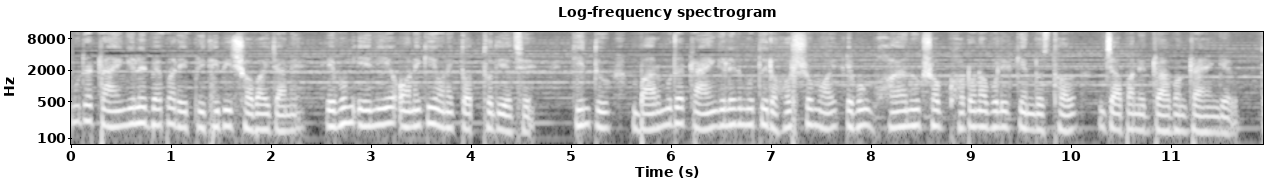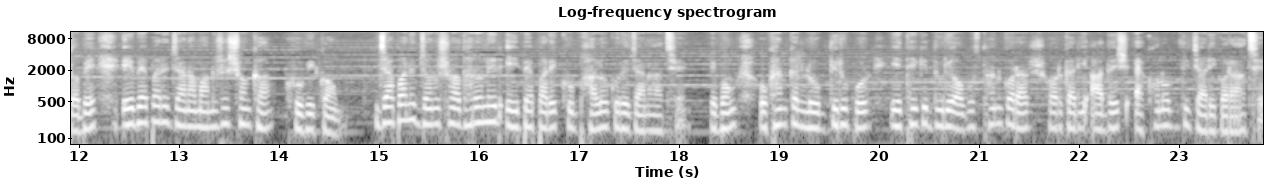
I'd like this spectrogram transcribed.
বারমুডা ট্রায়াঙ্গেলের ব্যাপারে পৃথিবীর সবাই জানে এবং এ নিয়ে অনেকেই অনেক তথ্য দিয়েছে। কিন্তু বারমুডা ট্রায়াঙ্গেলের মতোই রহস্যময় এবং ভয়ানক সব ঘটনাবলীর কেন্দ্রস্থল জাপানের ড্রাগন ট্রায়াঙ্গেল। তবে এ ব্যাপারে জানা মানুষের সংখ্যা খুবই কম। জাপানের জনসাধারণের এই ব্যাপারে খুব ভালো করে জানা আছে এবং ওখানকার লোকদের উপর এ থেকে দূরে অবস্থান করার সরকারি আদেশ এখন অবধি জারি করা আছে।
